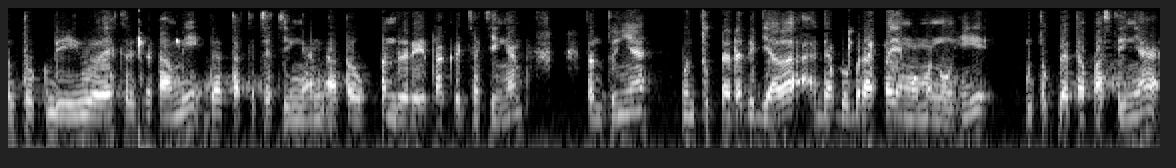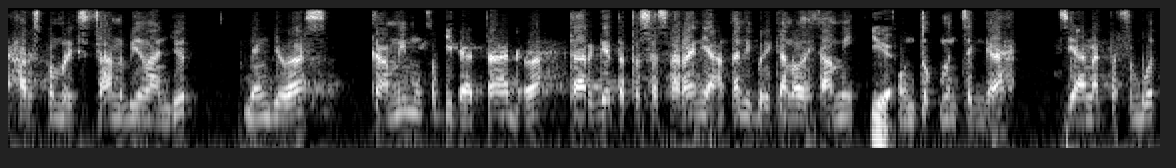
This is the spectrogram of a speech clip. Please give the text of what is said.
untuk di wilayah kerja kami, data kecacingan atau penderita kecacingan, tentunya untuk data gejala ada beberapa yang memenuhi. Untuk data pastinya harus pemeriksaan lebih lanjut. Yang jelas, kami mempunyai data adalah target atau sasaran yang akan diberikan oleh kami yeah. untuk mencegah si anak tersebut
